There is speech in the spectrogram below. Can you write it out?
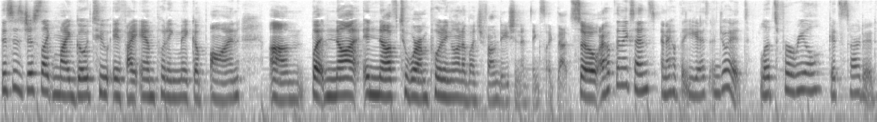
This is just like my go to if I am putting makeup on um, but not enough to where I'm putting on a bunch of foundation and things like that. So I hope that makes sense and I hope that you guys enjoy it. Let's for real get started.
